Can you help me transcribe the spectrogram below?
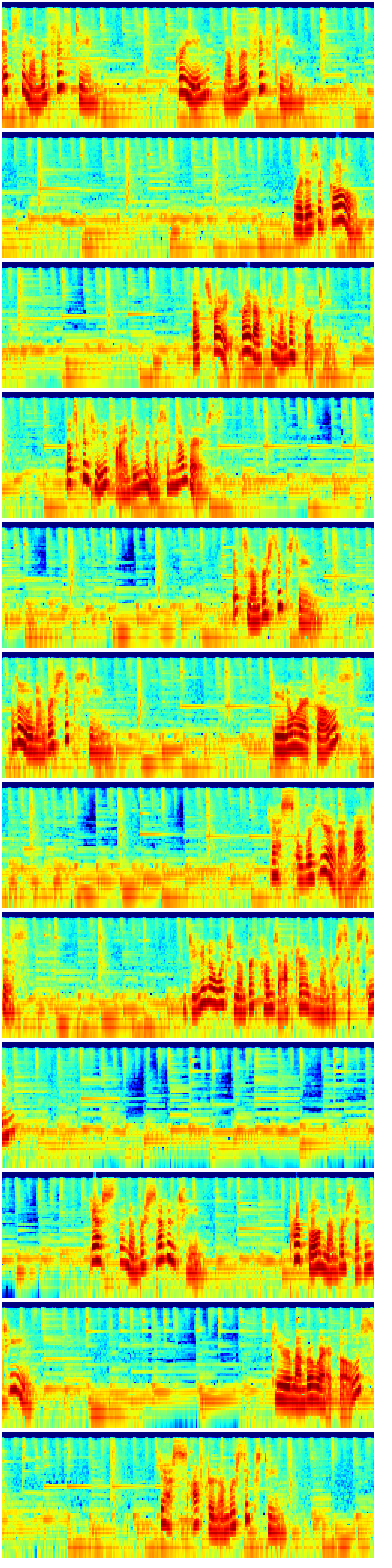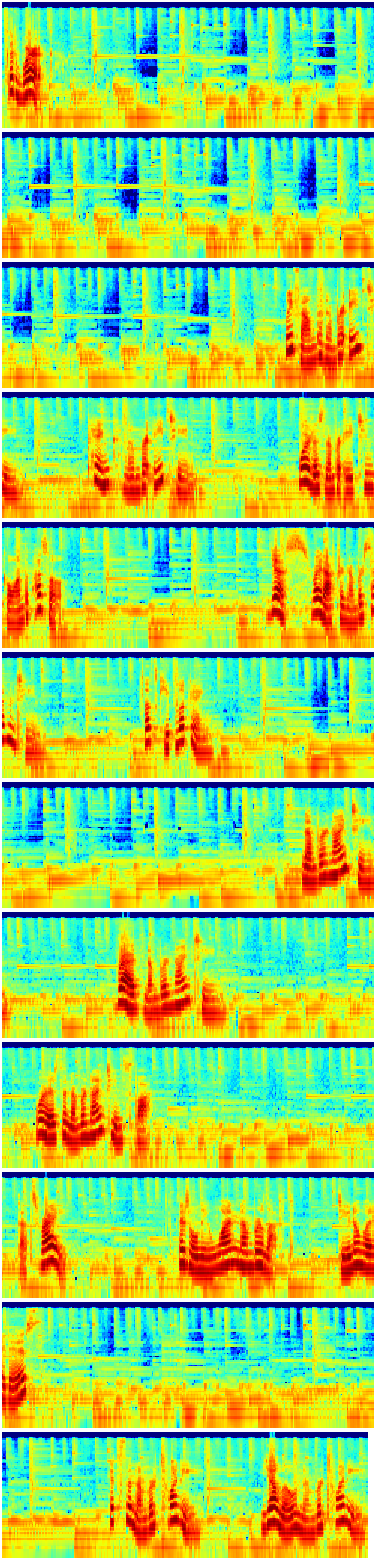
It's the number 15. Green, number 15. Where does it go? That's right, right after number 14. Let's continue finding the missing numbers. Number 16. Blue number 16. Do you know where it goes? Yes, over here, that matches. Do you know which number comes after the number 16? Yes, the number 17. Purple number 17. Do you remember where it goes? Yes, after number 16. Good work. we found the number 18. Pink, number 18. Where does number 18 go on the puzzle? Yes, right after number 17. Let's keep looking. Number 19. Red number 19. Where is the number 19 spot? That's right. There's only one number left. Do you know what it is? It's the number 20. Yellow number 20.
